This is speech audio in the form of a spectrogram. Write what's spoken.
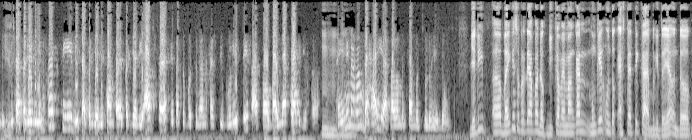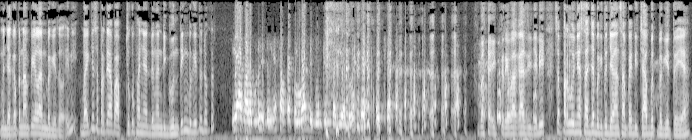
Iya. bisa terjadi infeksi, bisa terjadi sampai terjadi abses, kita sebut dengan vestibulitis atau banyak lah gitu. Mhm. Nah ini memang bahaya kalau mencabut bulu hidung. Jadi eh, baiknya seperti apa dok? Jika memang kan mungkin untuk estetika begitu ya, untuk menjaga penampilan begitu. Ini baiknya seperti apa? Cukup hanya dengan digunting begitu dokter? Iya, kalau bulu hidungnya sampai keluar digunting bagian luarnya saja. Baik, terima kasih. Jadi seperlunya saja begitu, jangan sampai dicabut begitu ya.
